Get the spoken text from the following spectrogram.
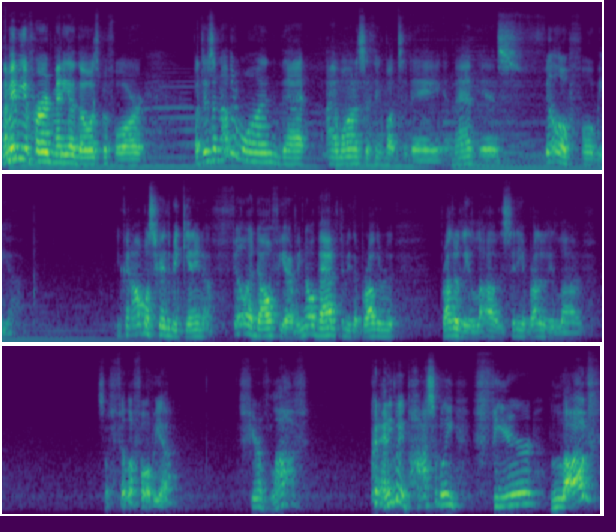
Now, maybe you've heard many of those before, but there's another one that I want us to think about today, and that is philophobia. You can almost hear the beginning of Philadelphia. We know that to be the brother, brotherly love, the city of brotherly love. So, philophobia, fear of love. Could anybody possibly fear love?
